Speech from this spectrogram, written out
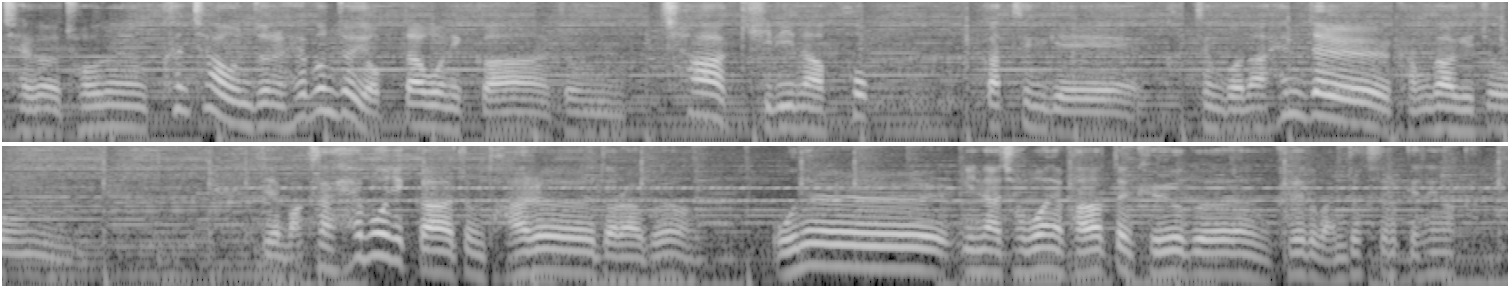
제가 저는 큰 차 운전을 해본 적이 없다 보니까 좀 차 길이나 폭 같은 게 같은 거나 핸들 감각이 좀 이제 막상 해보니까 좀 다르더라고요. 오늘이나 저번에 받았던 교육은 그래도 만족스럽게 생각합니다.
